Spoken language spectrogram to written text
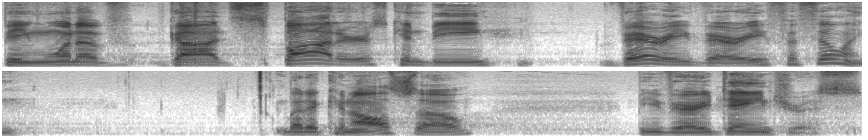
Being one of God's spotters can be very, very fulfilling, but it can also be very dangerous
